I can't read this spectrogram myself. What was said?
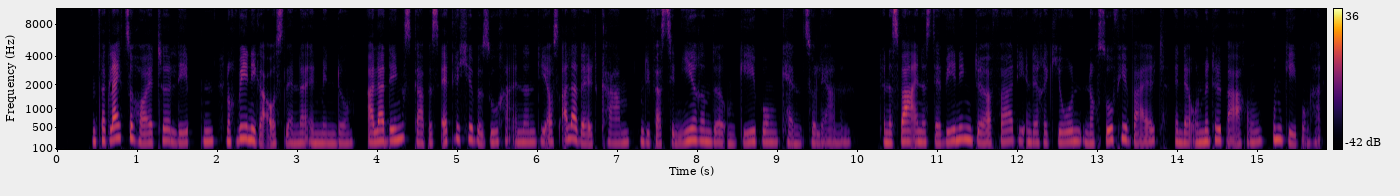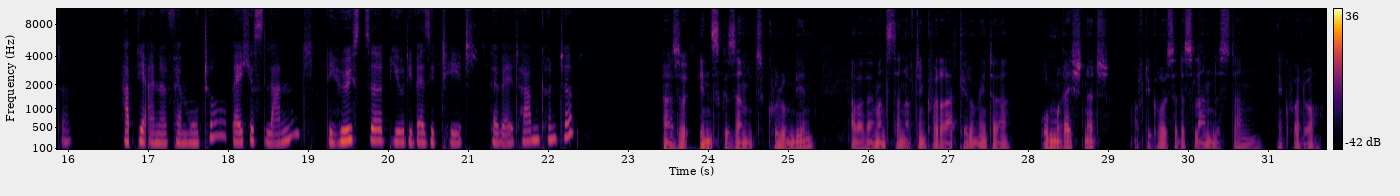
Im Vergleich zu heute lebten noch weniger Ausländer in Mindo. Allerdings gab es etliche BesucherInnen, die aus aller Welt kamen, um die faszinierende Umgebung kennenzulernen. Denn es war eines der wenigen Dörfer, die in der Region noch so viel Wald in der unmittelbaren Umgebung hatte. Habt ihr eine Vermutung, welches Land die höchste Biodiversität der Welt haben könnte? Also insgesamt Kolumbien. Aber wenn man es dann auf den Quadratkilometer umrechnet, auf die Größe des Landes, dann Ecuador.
